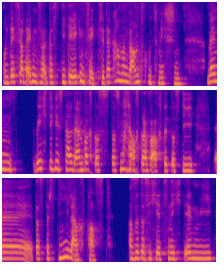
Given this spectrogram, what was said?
und deshalb eben so, dass die Gegensätze, da kann man ganz gut mischen. Wenn wichtig ist halt einfach, dass, dass man auch darauf achtet, dass, die, äh, dass der Stil auch passt. Also dass ich jetzt nicht irgendwie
